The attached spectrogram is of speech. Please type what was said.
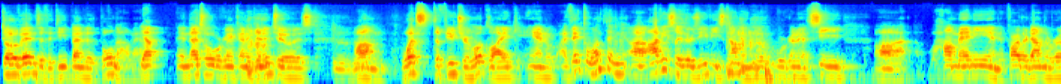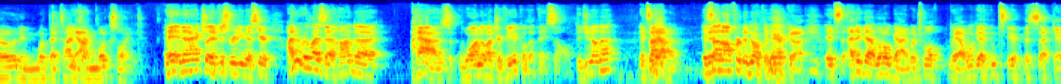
dove into the deep end of the pool now, man. Yep. And that's what we're going to kind of get into is um, what's the future look like? And I think the one thing, uh, obviously, there's EVs coming, but we're going to see uh, how many and farther down the road and what that time Yeah. frame looks like. And, actually, I'm just reading this here. I didn't realize that Honda has one electric vehicle that they sell. Did you know that? It's not. Yeah. It's not offered in North America. It's I think that little guy, which we'll yeah we'll get into in a second.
